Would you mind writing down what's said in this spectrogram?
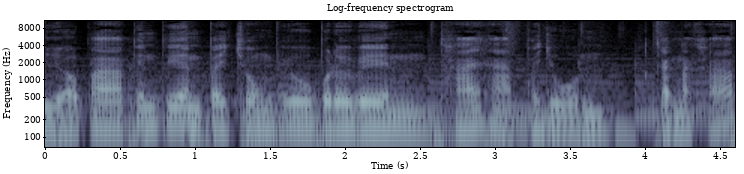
เดี๋ยวพาเพื่อนๆไปชมวิวบริเวณท้ายหาดพยูนกันนะครับ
